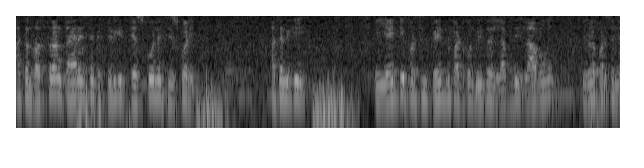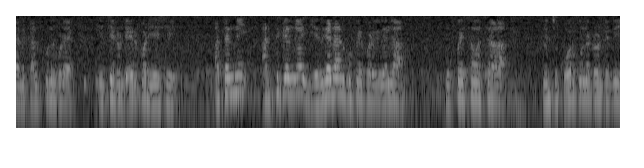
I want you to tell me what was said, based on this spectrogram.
అతను వస్త్రాన్ని తయారు చేసినాక తిరిగి టెస్కోని తీసుకొని అతనికి ఈ ఎయిటీ పర్సెంట్ క్రెడిట్ను పట్టుకొని మిగతా లబ్ధి లాభము ఇరవై పర్సెంట్ అని కలుపుకుని కూడా ఇచ్చేటువంటి ఏర్పాటు చేసి అతన్ని ఆర్థికంగా ఎదగడానికి ఉపయోగపడే విధంగా ముప్పై సంవత్సరాల నుంచి కోరుకున్నటువంటిది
